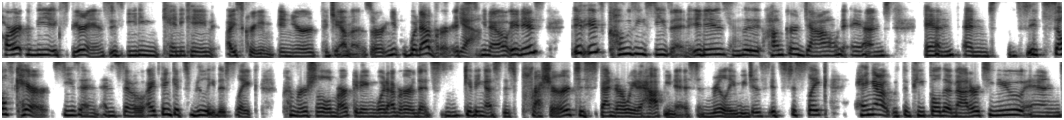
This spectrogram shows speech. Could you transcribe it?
part of the experience is eating candy cane ice cream in your pajamas or whatever. It's Yeah. you know, it is it is cozy season. It is Yeah. the hunker down and and and it's- it's self-care season. And so I think it's really this like commercial marketing whatever that's giving us this pressure to spend our way to happiness and really we just it's just like hang out with the people that matter to you and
